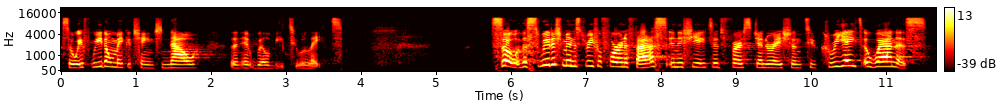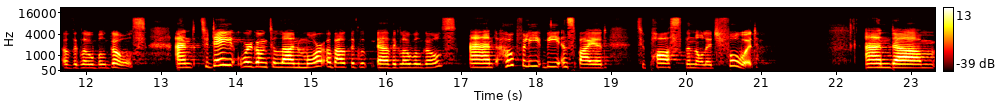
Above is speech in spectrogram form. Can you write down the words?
So if we don't make a change now, then it will be too late. So, the Swedish Ministry for Foreign Affairs initiated First Generation to create awareness of the global goals. And today we're going to learn more about the, uh, the global goals and hopefully be inspired to pass the knowledge forward. And um,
